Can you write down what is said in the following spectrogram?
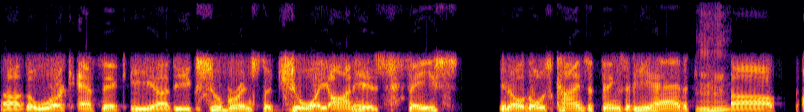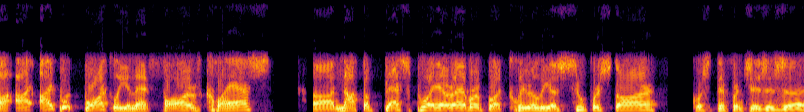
Uh, the work ethic, he, uh, the exuberance, the joy on his face. You know those kinds of things that he had. Mm-hmm. Uh, I, I put Barkley in that Favre class. Uh, not the best player ever, but clearly a superstar. Of course, the difference is, as uh,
